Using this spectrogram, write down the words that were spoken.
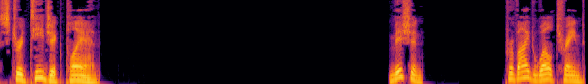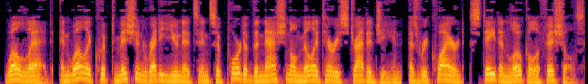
Strategic plan Mission Provide well-trained, well-led, and well-equipped mission-ready units in support of the national military strategy and, as required, state and local officials.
